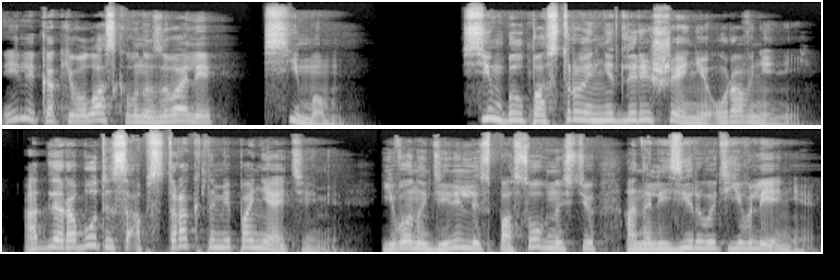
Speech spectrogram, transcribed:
или, как его ласково называли, СИМом. СИМ был построен не для решения уравнений, а для работы с абстрактными понятиями, его наделили способностью анализировать явления.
